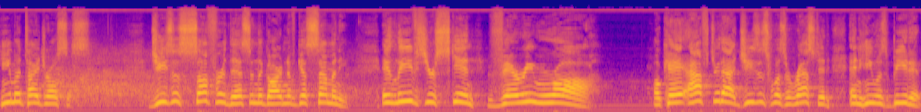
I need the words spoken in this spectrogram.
Hematidrosis. Jesus suffered this in the Garden of Gethsemane. It leaves your skin very raw. Okay, after that, Jesus was arrested and he was beaten.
